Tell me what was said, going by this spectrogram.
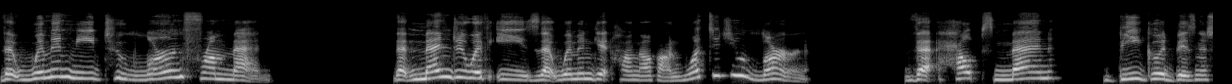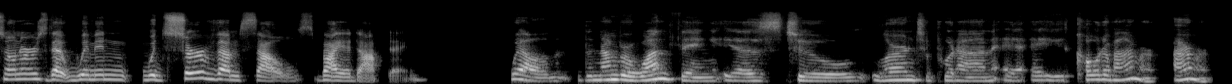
that women need to learn from men? That men do with ease, that women get hung up on. What did you learn that helps men be good business owners that women would serve themselves by adopting? Well, the number one thing is to learn to put on a, a coat of armor, armor,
